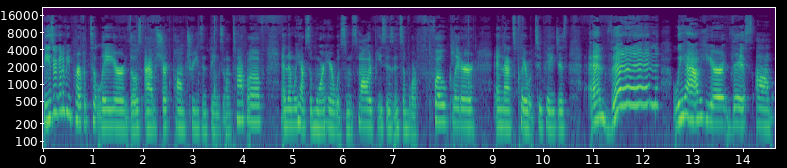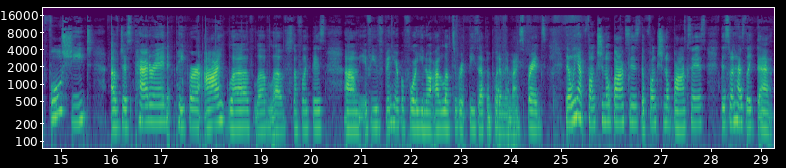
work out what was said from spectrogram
These are going to be perfect to layer those abstract palm trees and things on top of. And then we have some more here with some smaller pieces and some more faux glitter. And that's clear with two pages. And then we have here this um, full sheet of just patterned paper. I love, love, love stuff like this. Um, if you've been here before, you know I love to rip these up and put them in my spreads. Then we have functional boxes. The functional boxes. This one has like that.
